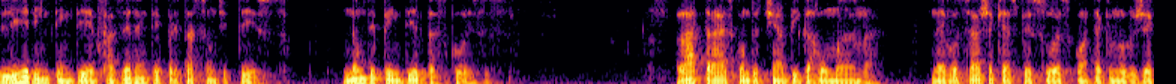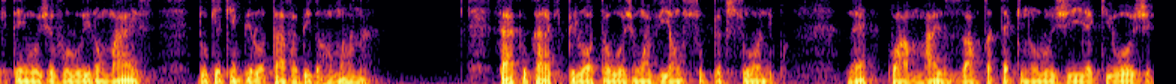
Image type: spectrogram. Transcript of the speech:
Ler e entender, fazer a interpretação de texto, não depender das coisas. Lá atrás, quando tinha a biga romana, né? Você acha que as pessoas com a tecnologia que tem hoje evoluíram mais do que quem pilotava a biga romana? Será que o cara que pilota hoje um avião supersônico, né, com a mais alta tecnologia que hoje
